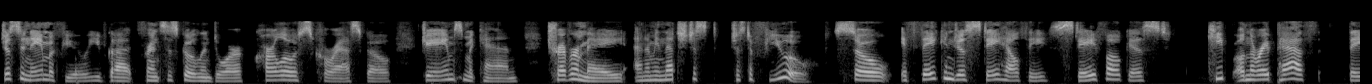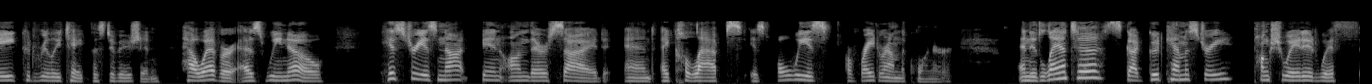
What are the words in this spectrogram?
Just to name a few, you've got Francisco Lindor, Carlos Carrasco, James McCann, Trevor May, and I mean that's just just a few. So if they can just stay healthy, stay focused, keep on the right path, they could really take this division. However, as we know, history has not been on their side and a collapse is always right around the corner. And Atlanta's got good chemistry, punctuated with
